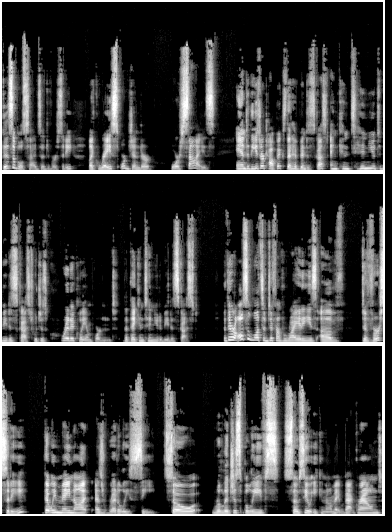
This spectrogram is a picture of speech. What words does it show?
visible sides of diversity, like race or gender or size. And these are topics that have been discussed and continue to be discussed, which is critically important that they continue to be discussed. But there are also lots of different varieties of diversity that we may not as readily see. So, religious beliefs, socioeconomic background,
